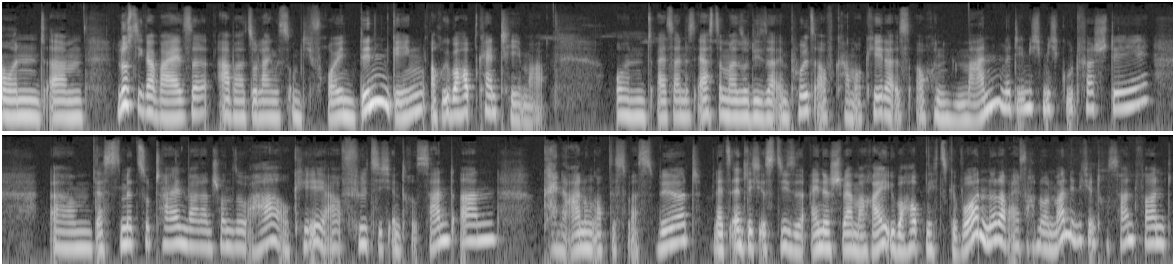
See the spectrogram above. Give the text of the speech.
Und ähm, lustigerweise, aber solange es um die Freundin ging, auch überhaupt kein Thema. Und als dann das erste Mal so dieser Impuls aufkam, okay, da ist auch ein Mann, mit dem ich mich gut verstehe, ähm, das mitzuteilen, war dann schon so, ah, okay, ja, fühlt sich interessant an. Keine Ahnung, ob das was wird. Letztendlich ist diese eine Schwärmerei überhaupt nichts geworden. Ne? Da war einfach nur ein Mann, den ich interessant fand,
